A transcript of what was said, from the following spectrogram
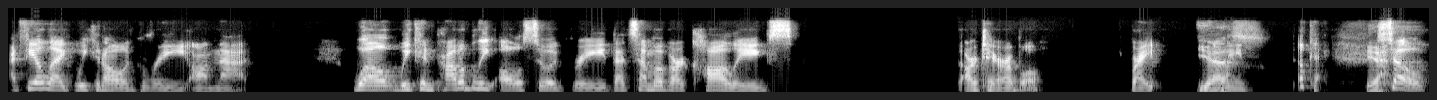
I feel like we can all agree on that. Well, we can probably also agree that some of our colleagues are terrible right? Yes. I mean, okay. Yeah. So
